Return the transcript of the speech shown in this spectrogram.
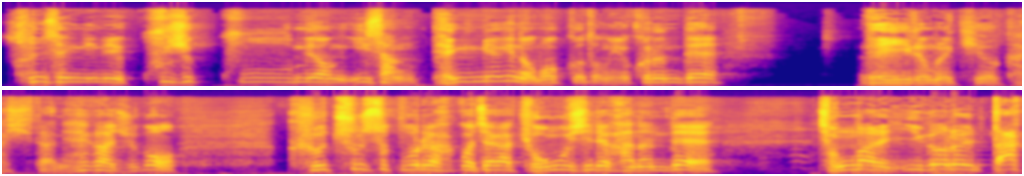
선생님이 99명 이상 100명이 넘었거든요. 그런데 내 이름을 기억하시다니 해가지고 그 출석부를 갖고 제가 교무실에 가는데 정말 이거를 딱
